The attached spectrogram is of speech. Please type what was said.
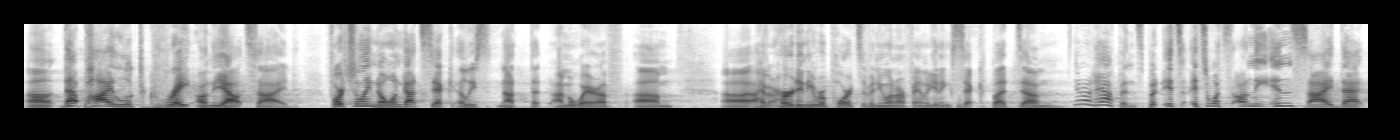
Uh, that pie looked great on the outside. Fortunately, no one got sick, at least not that I'm aware of. Um, uh, I haven't heard any reports of anyone in our family getting sick, but um, you know, it happens. But it's, it's what's on the inside that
